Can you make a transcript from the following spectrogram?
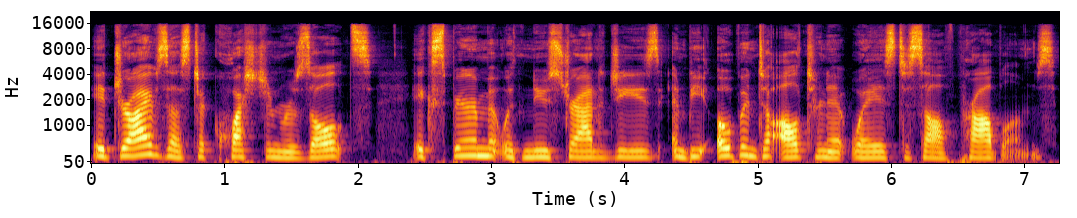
It drives us to question results, experiment with new strategies, and be open to alternate ways to solve problems.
